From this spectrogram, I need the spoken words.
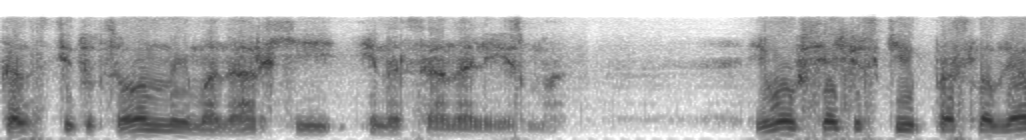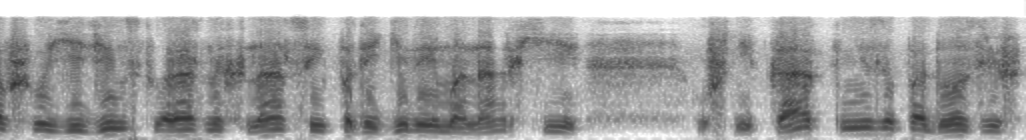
конституционной монархии и национализма. Его всячески прославлявшего единство разных наций под эгидой монархии уж никак не заподозришь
